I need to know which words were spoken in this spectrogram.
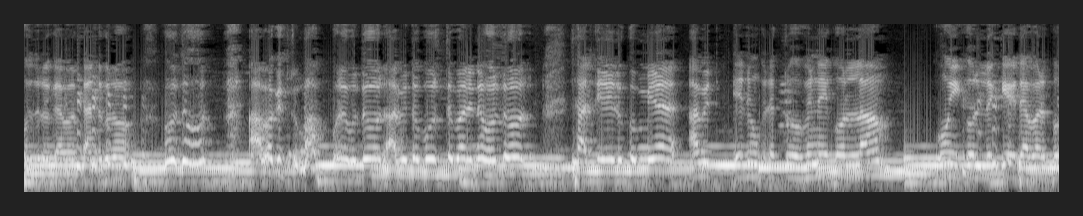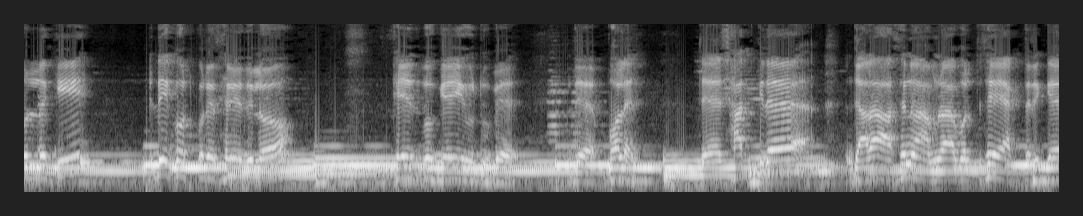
হুজুরকে আবার কান্ড করো হুজুর, আমাকে একটু মাফ করে হুজুর, আমি তো বুঝতে পারি না হুজুর। সাথে এরকম মেয়ে, আমি এরকম করে একটু অভিনয় করলাম। ওই করলে কি, এটা আবার করলে কি? রেকর্ড করে ছেড়ে দিল। ফেসবুকে ইউটিউবে যে বলেন যে সাতক্ষীরে যারা আছেন আমরা বলতেছি এক তারিখে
